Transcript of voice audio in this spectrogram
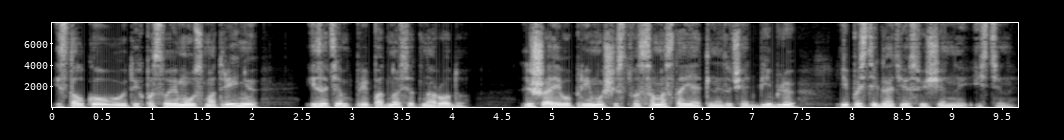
истолковывают их по своему усмотрению и затем преподносят народу, лишая его преимущества самостоятельно изучать Библию и постигать ее священные истины.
